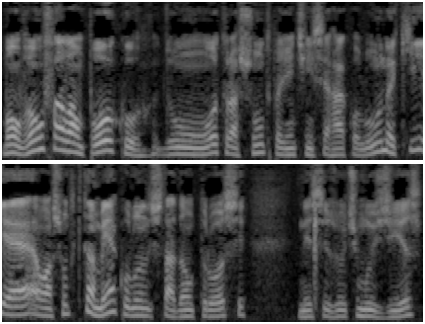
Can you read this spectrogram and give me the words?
Bom, vamos falar um pouco de um outro assunto para a gente encerrar a coluna, que é um assunto que também a coluna do Estadão trouxe nesses últimos dias.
